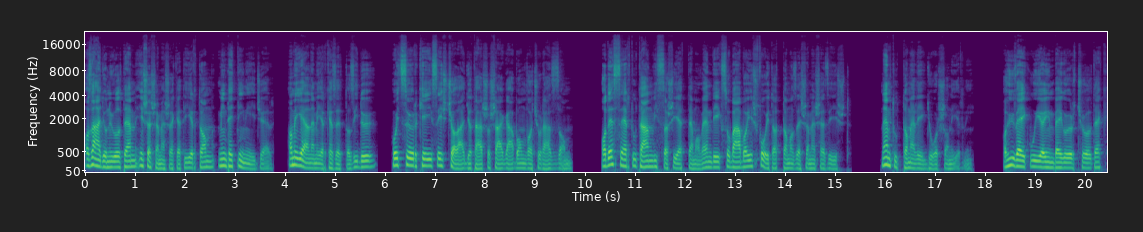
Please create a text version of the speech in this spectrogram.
Az ágyon ültem, és SMS-eket írtam, mint egy tinédzser, amíg el nem érkezett az idő, hogy Sir Case és családja társaságában vacsorázzam. A desszert után visszasiettem a vendégszobába, és folytattam az SMS-ezést. Nem tudtam elég gyorsan írni. A hüvelykújjaim begörcsöltek,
